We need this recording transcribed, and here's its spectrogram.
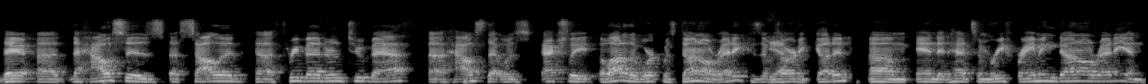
they uh, the house is a solid uh, three bedroom, two bath uh, house that was actually a lot of the work was done already because it was yeah. already gutted, um, and it had some reframing done already, and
